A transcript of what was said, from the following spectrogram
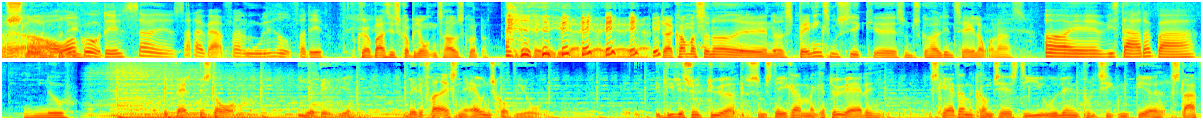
at, at overgå det, det så, øh, så er der i hvert fald mulighed for det. Du kan jo bare sige skorpion i 30 sekunder. ja, ja, ja, ja. Der kommer så noget, øh, noget spændingsmusik, øh, som du skal holde din tale over, Lars. Og øh, vi starter bare nu. Et valg består i at vælge. Mette Frederiksen er jo en skorpion. Et lille sødt dyr, som stikker. Man kan dø af det. Skatterne kommer til at stige. Udlændingepolitikken bliver slap.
